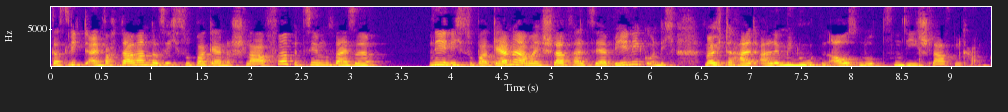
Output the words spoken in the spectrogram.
das liegt einfach daran, dass ich super gerne schlafe, beziehungsweise, nee, nicht super gerne, aber ich schlafe halt sehr wenig und ich möchte halt alle Minuten ausnutzen, die ich schlafen kann.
